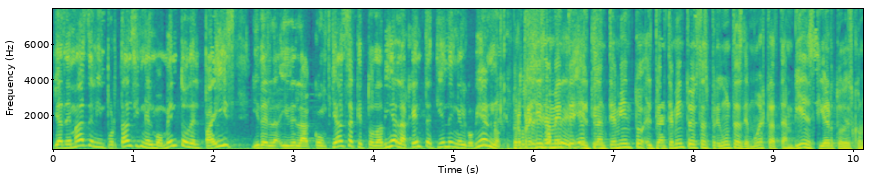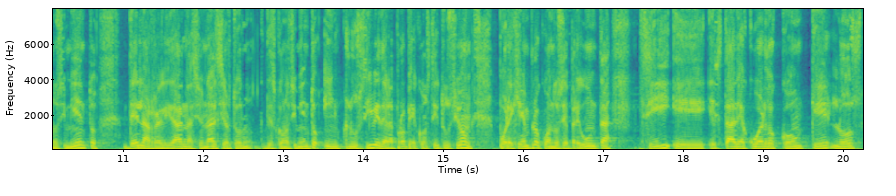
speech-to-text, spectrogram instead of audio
y además de la importancia en el momento del país y de la, y de la confianza que todavía la gente tiene en el gobierno. Pero precisamente el planteamiento, el planteamiento de estas preguntas demuestra también cierto desconocimiento de la realidad nacional, cierto desconocimiento inclusive de la propia constitución. Por ejemplo, cuando se pregunta si eh, está de acuerdo con que los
